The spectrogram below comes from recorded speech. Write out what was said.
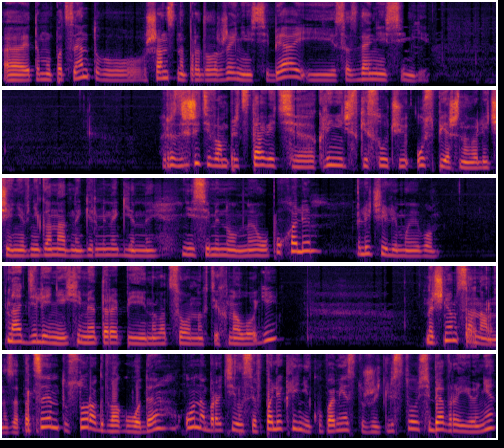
э, этому пациенту шанс на продолжение себя и создание семьи. Разрешите вам представить э, клинический случай успешного лечения внегонадной герминогенной несеменомной опухоли – Лечили мы его на отделении химиотерапии и инновационных технологий. Начнем с анамнеза. Пациенту 42 года. Он обратился в поликлинику по месту жительства у себя в районе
